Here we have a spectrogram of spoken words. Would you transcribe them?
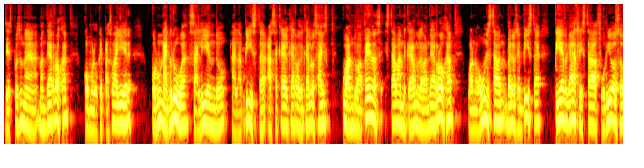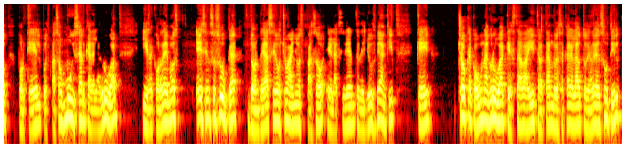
después de una bandera roja, como lo que pasó ayer con una grúa saliendo a la pista a sacar el carro de Carlos Sainz cuando apenas estaban creando la bandera roja, cuando aún estaban varios en pista, Pierre Gasly estaba furioso porque él pues pasó muy cerca de la grúa. Y recordemos, es en Suzuka donde hace ocho años pasó el accidente de Jules Bianchi que choca con una grúa que estaba ahí tratando de sacar el auto de Andrés Sutil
